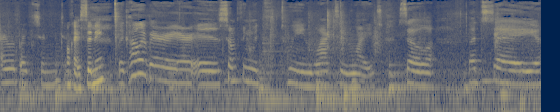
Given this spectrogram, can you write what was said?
I would like Sydney to. Okay, Sydney. The color barrier is something between blacks and whites. So, let's say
